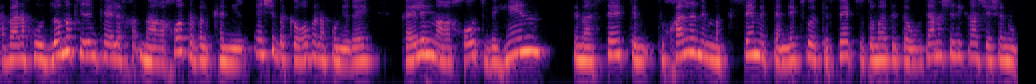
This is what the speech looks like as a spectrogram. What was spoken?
אבל אנחנו עוד לא מכירים כאלה מערכות, אבל כנראה שבקרוב אנחנו נראה כאלה מערכות, והן למעשה תוכלנה למקסם את ה-network effect, זאת אומרת את העובדה מה שנקרא שיש לנו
